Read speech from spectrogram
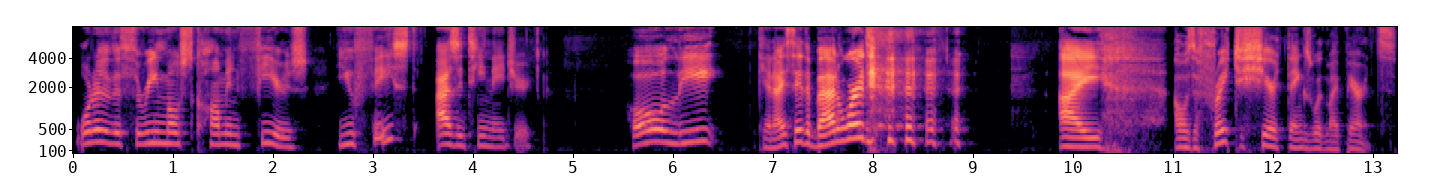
What are the three most common fears you faced as a teenager? Holy, can I say the bad word? I I was afraid to share things with my parents,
